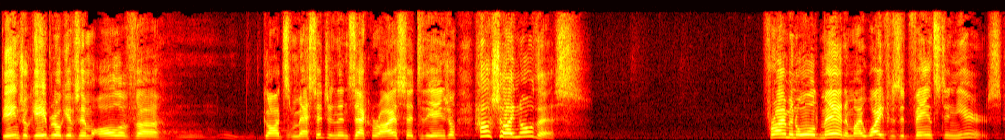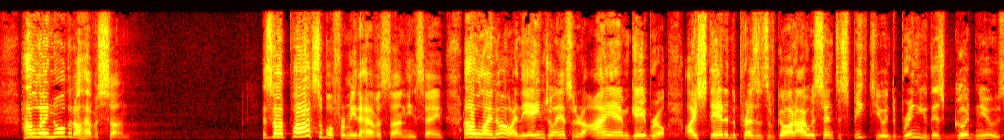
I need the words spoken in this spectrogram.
The angel Gabriel gives him all of uh, God's message, and then Zechariah said to the angel, How shall I know this? For I'm an old man and my wife is advanced in years. How will I know that I'll have a son? It's not possible for me to have a son, he's saying. How will I know? And the angel answered her, I am Gabriel. I stand in the presence of God. I was sent to speak to you and to bring you this good news.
